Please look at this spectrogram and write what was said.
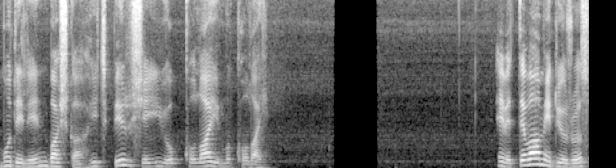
Modelin başka hiçbir şeyi yok. Kolay mı kolay. Evet devam ediyoruz.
